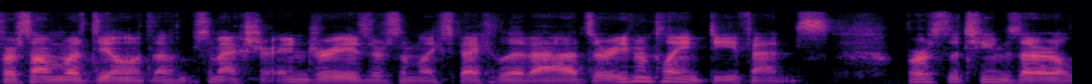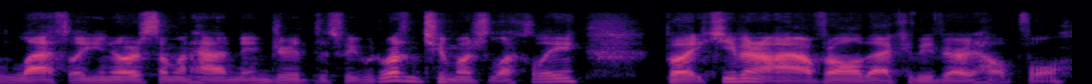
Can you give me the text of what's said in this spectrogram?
for some of us dealing with um, some extra injuries or some like speculative ads or even playing defense versus the teams that are left. Like you notice someone had an injury this week, which wasn't too much, luckily, but keeping an eye out for all that could be very helpful.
